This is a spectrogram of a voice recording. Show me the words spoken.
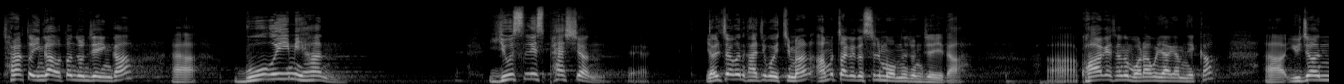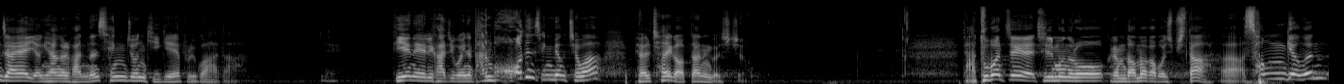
철학도 인간 어떤 존재인가? 아, 무의미한 useless passion, 예, 열정은 가지고 있지만 아무짝에도 쓸모없는 존재이다. 아, 과학에서는 뭐라고 이야기합니까? 아, 유전자의 영향을 받는 생존 기계에 불과하다. 네. DNA를 가지고 있는 다른 모든 생명체와 별 차이가 없다는 것이죠. 자, 두 번째 질문으로 그럼 넘어가 보십시다. 아, 성경은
